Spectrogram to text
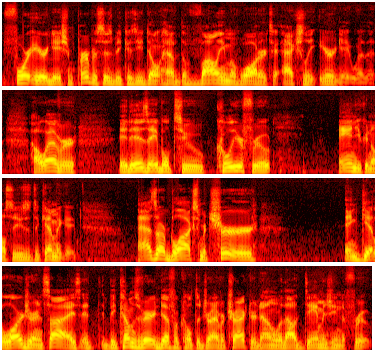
for irrigation purposes because you don't have the volume of water to actually irrigate with it. However, it is able to cool your fruit and you can also use it to chemigate. As our blocks mature and get larger in size, it, it becomes very difficult to drive a tractor down without damaging the fruit.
